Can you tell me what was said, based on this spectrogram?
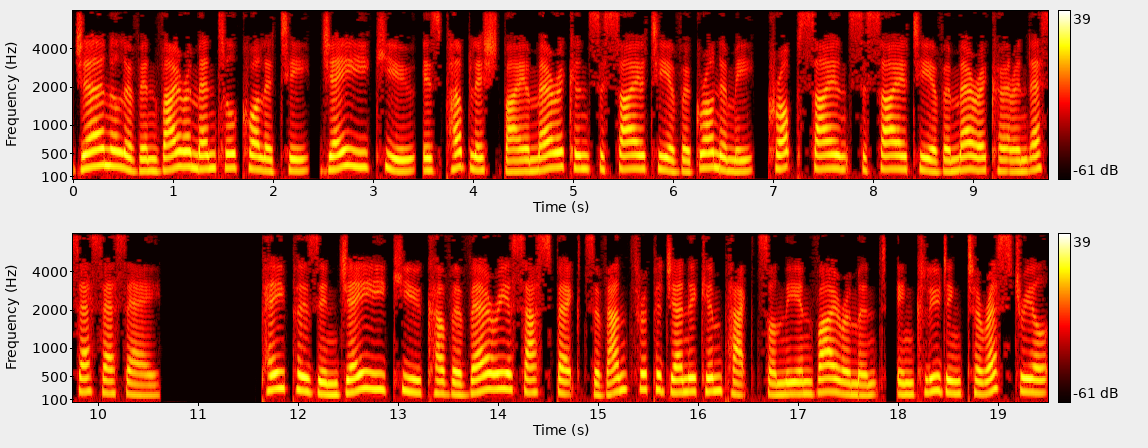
Journal of Environmental Quality JEQ is published by American Society of Agronomy, Crop Science Society of America and SSSA. Papers in JEQ cover various aspects of anthropogenic impacts on the environment, including terrestrial,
